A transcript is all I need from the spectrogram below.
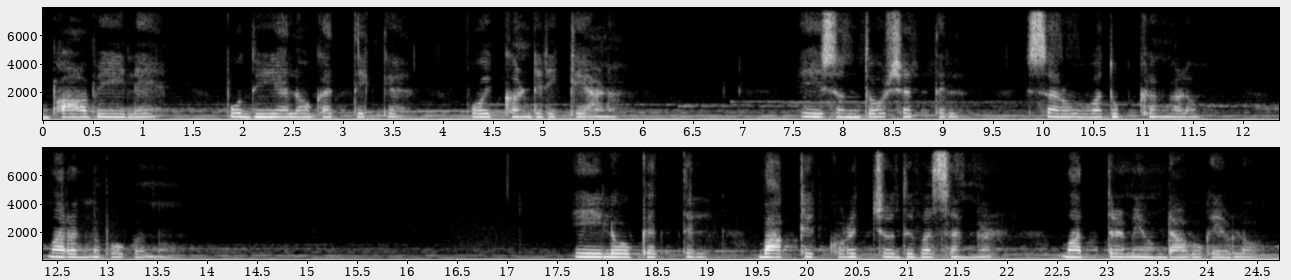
ഭാവിയിലെ പുതിയ ലോകത്തേക്ക് പോയിക്കൊണ്ടിരിക്കുകയാണ്. ഈ സന്തോഷത്തിൽ സർവ ദുഃഖങ്ങളും മറന്നു പോകുന്നു. ഈ ലോകത്തിൽ ബാക്കി കുറച്ചു ദിവസങ്ങൾ മാത്രമേ ഉണ്ടാവുകയുള്ളൂ.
